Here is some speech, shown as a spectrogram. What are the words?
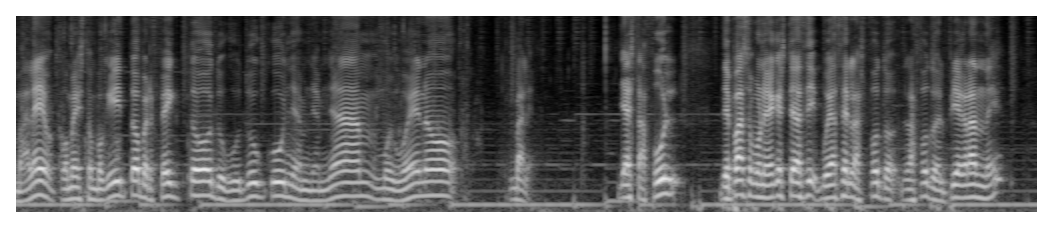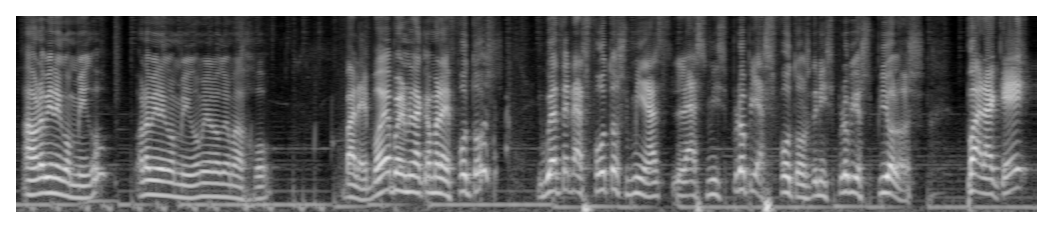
Vale, come esto un poquito, perfecto. Tucu tucu, ñam ñam ñam, muy bueno. Vale, ya está full. De paso, bueno, ya que estoy así, voy a hacer las fotos, la foto del pie grande. Ah, ahora viene conmigo. Ahora viene conmigo, mira lo que majo. Vale, voy a ponerme la cámara de fotos y voy a hacer las fotos mías, las mis propias fotos de mis propios piolos Para que...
